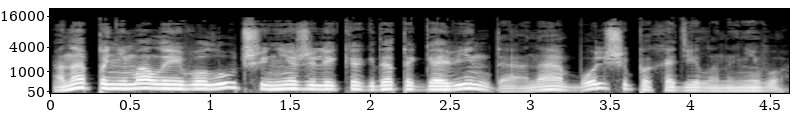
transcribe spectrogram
Она понимала его лучше, нежели когда-то Гавинда, она больше походила на него.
